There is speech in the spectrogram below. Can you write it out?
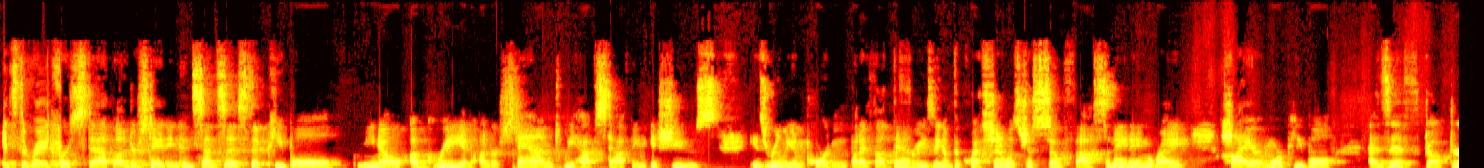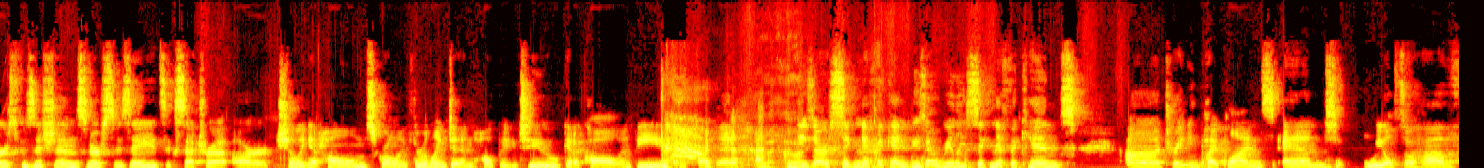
It's the right first step, understanding consensus that people, you know, agree and understand we have staffing issues is really important. But I thought the yeah. phrasing of the question was just so fascinating, right? Hire more people as if doctors, physicians, nurses, aides, etc., are chilling at home, scrolling through LinkedIn, hoping to get a call and be, called in. these are significant. These are really significant uh, training pipelines, and we also have,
